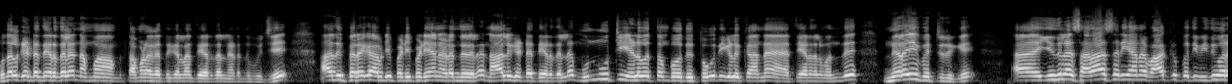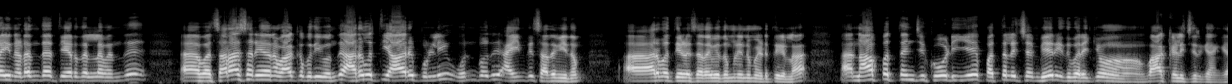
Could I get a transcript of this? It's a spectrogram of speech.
முதல் கட்ட தேர்தலில் நம்ம தமிழகத்துக்கெல்லாம் தேர்தல் நடந்து போச்சு. அது பிறகு அப்படி படிப்படியாக நடந்ததில் நாலு கட்ட தேர்தலில் முந்நூற்றி எழுபத்தொம்போது தொகுதிகளுக்கான தேர்தல் வந்து நிறைவு பெற்றிருக்கு. இதில் சராசரியான வாக்குப்பதிவு இதுவரை நடந்த தேர்தலில் வந்து சராசரியான வாக்குப்பதிவு வந்து அறுபத்தி ஆறு புள்ளி ஒன்பது ஐந்து சதவீதம். அறுபத்தி ஏழு சதவீதம்னு நம்ம எடுத்துக்கலாம். நாற்பத்தஞ்சு கோடியே பத்து லட்சம் பேர் இது வரைக்கும் வாக்களிச்சிருக்காங்க.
